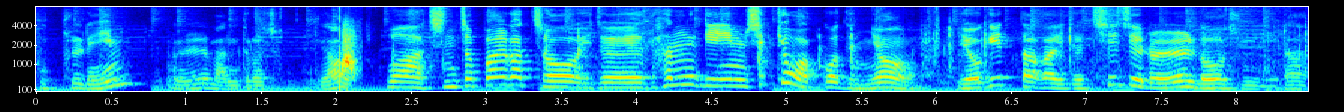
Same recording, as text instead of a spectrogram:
부풀림을 만들어줬고요 와 진짜 빨갛죠 이제 한 김 식혀왔거든요 여기다가 이제 치즈를 넣어줍니다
